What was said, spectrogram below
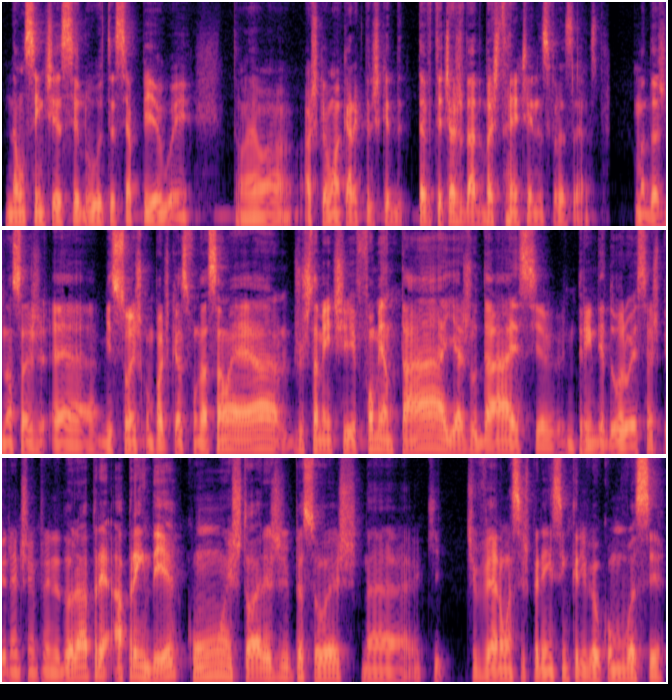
não sentir esse luto, esse apego aí. Então, é uma, acho que é uma característica que deve ter te ajudado bastante nesse processo. Uma das nossas é, missões com o Podcast Fundação é justamente fomentar e ajudar esse empreendedor ou esse aspirante empreendedor a apre aprender com histórias de pessoas né, que tiveram essa experiência incrível como você.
